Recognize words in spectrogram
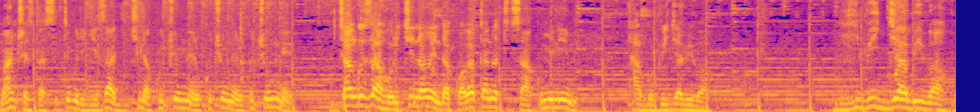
manchester city buri gihe izajya ikina ku cyumweru ku cyumweru ku cyumweru. Cyangwa izahora ikina wenda kuwa gatandatu saa kumi n'imwe? Ntabwo bijya bibaho. Ntibijya bibaho.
